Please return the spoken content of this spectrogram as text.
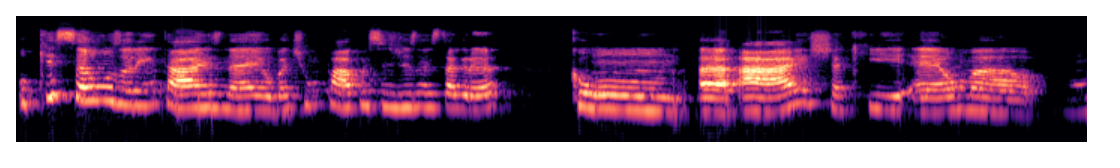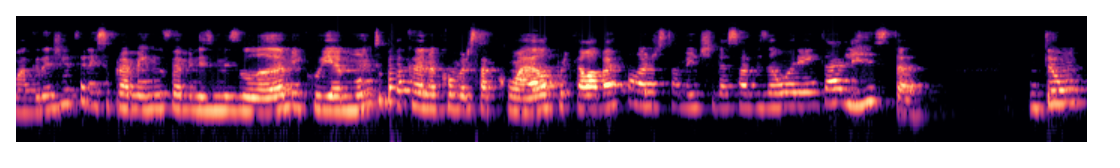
O que são os orientais, né? Eu bati um papo esses dias no Instagram com a Aisha, que é uma, uma grande referência para mim no feminismo islâmico, e é muito bacana conversar com ela, porque ela vai falar justamente dessa visão orientalista. Então,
